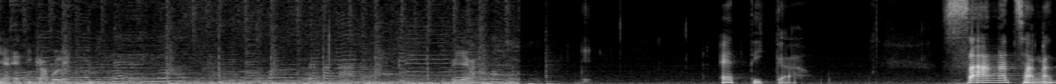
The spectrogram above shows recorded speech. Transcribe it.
Ya etika boleh, oh, ya? etika. Sangat-sangat.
